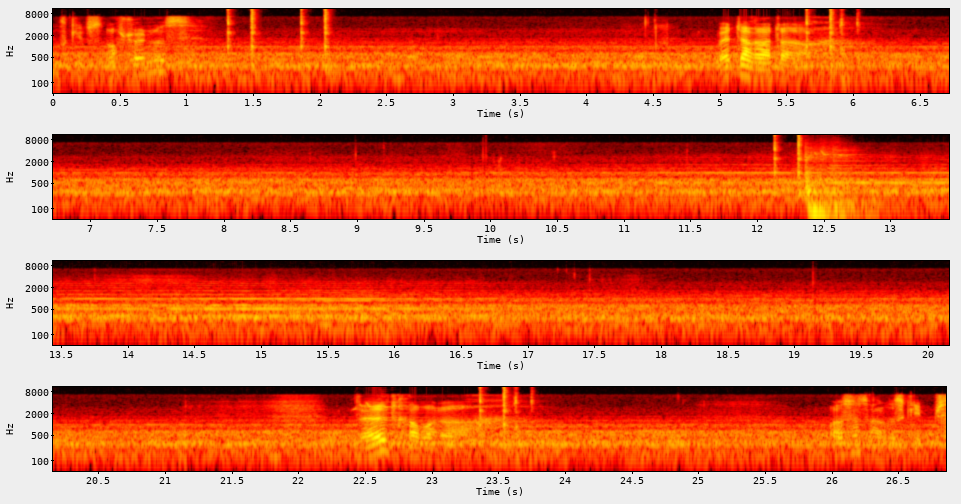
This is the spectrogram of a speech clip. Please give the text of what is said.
Was gibt's noch Schönes? Wetterradar. Weltraumradar. Was es alles gibt.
